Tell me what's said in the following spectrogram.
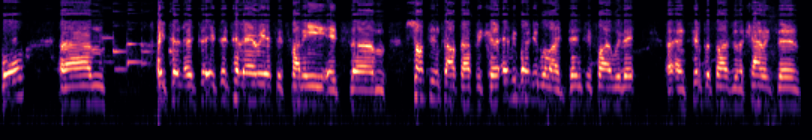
for. Um, it's, it's, it's, hilarious. It's funny. It's um, shot in South Africa. Everybody will identify with it uh, and sympathize with the characters.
